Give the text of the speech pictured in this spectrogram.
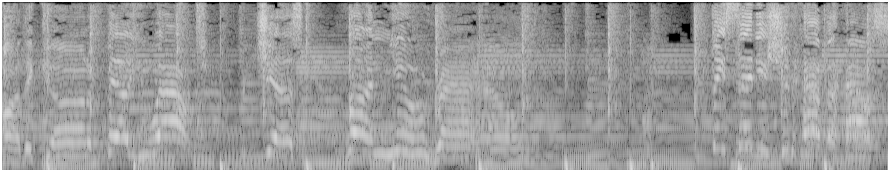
Are they gonna bail you out or just run you around? They said you should have a house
